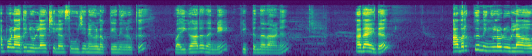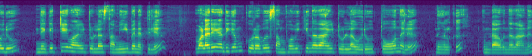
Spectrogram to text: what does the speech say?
അപ്പോൾ അതിനുള്ള ചില സൂചനകളൊക്കെ നിങ്ങൾക്ക് വൈകാതെ തന്നെ കിട്ടുന്നതാണ്. അതായത് അവർക്ക് നിങ്ങളോടുള്ള ആ ഒരു നെഗറ്റീവായിട്ടുള്ള സമീപനത്തിൽ വളരെയധികം കുറവ് സംഭവിക്കുന്നതായിട്ടുള്ള ഒരു തോന്നൽ നിങ്ങൾക്ക് ഉണ്ടാവുന്നതാണ്.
